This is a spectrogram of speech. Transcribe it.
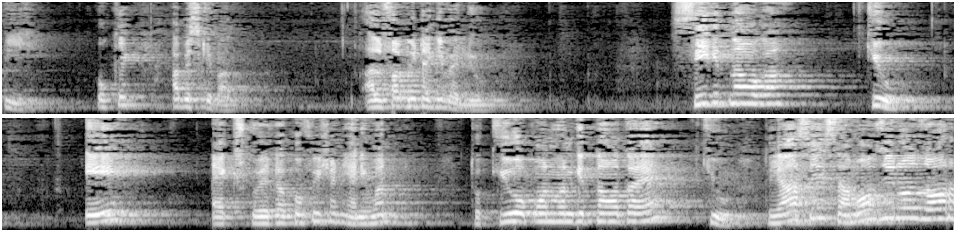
पी। ओके, अब इसके बाद। अल्फ़ा, बीटा की वैल्यू। सी कितना होगा? क्यू। ए, एक्स स्क्वेयर का कोफिशियंट यानी वन। तो क्यू अपॉन वन कितना होता है? क्यू। तो यहाँ से सम ऑफ़ जीरोज और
